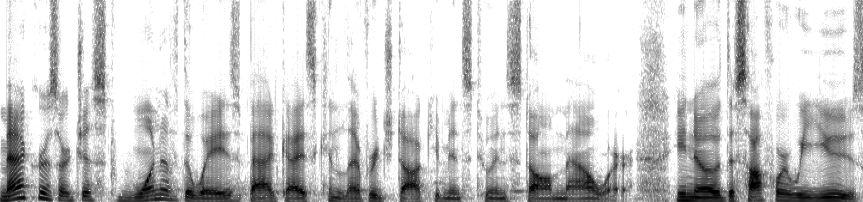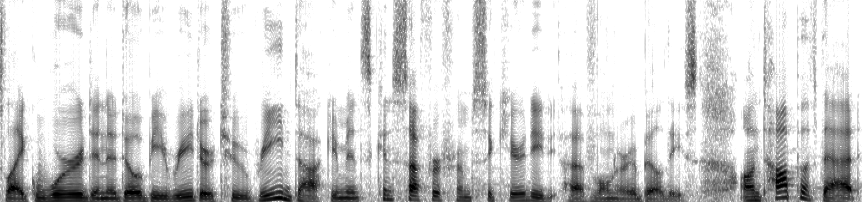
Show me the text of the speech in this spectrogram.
Macros are just one of the ways bad guys can leverage documents to install malware. You know, the software we use, like Word and Adobe Reader, to read documents can suffer from security uh, vulnerabilities. On top of that,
